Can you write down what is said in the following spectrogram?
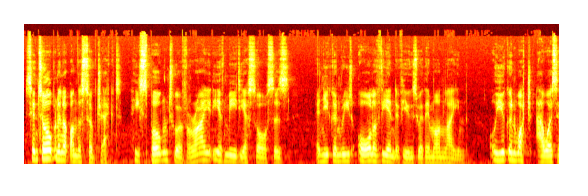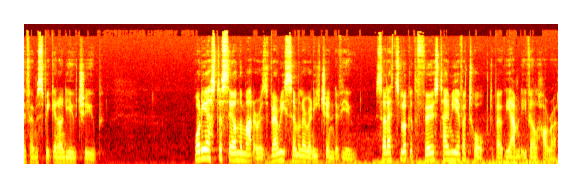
Since opening up on the subject, he's spoken to a variety of media sources, and you can read all of the interviews with him online, or you can watch hours of him speaking on YouTube. What he has to say on the matter is very similar in each interview, so let's look at the first time he ever talked about the Amityville horror.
